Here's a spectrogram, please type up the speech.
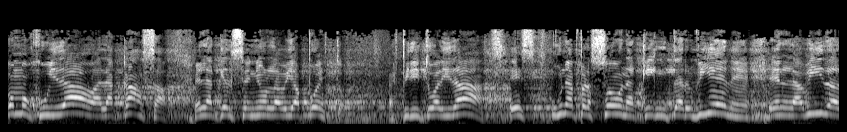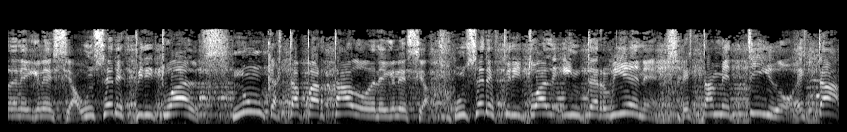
cómo cuidaba la casa en la que el Señor la había puesto. La espiritualidad es una persona que interviene en la vida de la iglesia. Un ser espiritual nunca está apartado de la iglesia. Un ser espiritual interviene, está metido, está,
